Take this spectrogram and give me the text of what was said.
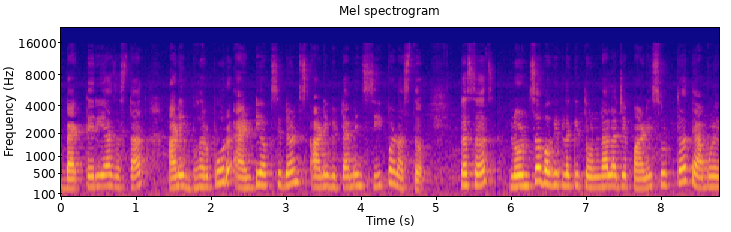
बॅक्टेरियाज असतात आणि भरपूर अँटीऑक्सिडंट्स आणि विटॅमिन सी पण असतं. तसंच लोणचं बघितलं की तोंडाला जे पाणी सुटतं त्यामुळे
